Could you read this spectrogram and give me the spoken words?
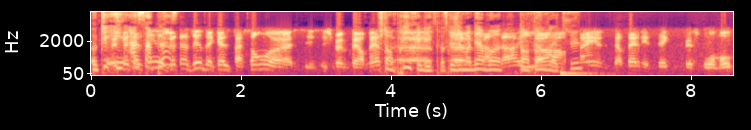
OK. Et à sa place. Je vais te dire de quelle façon, euh, si, si, je peux me permettre. Je t'en prie, euh, Félix, parce que j'aimerais bien avoir t'entendre là-dessus. Enfin, une certaine éthique, plus mots.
